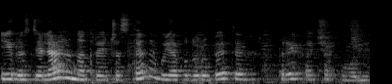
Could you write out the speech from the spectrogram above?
і розділяю на три частини, бо я буду робити три хачапурі.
